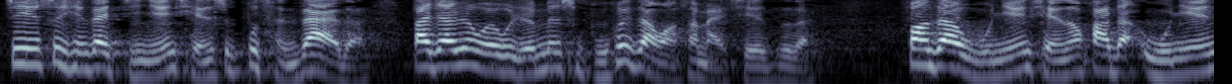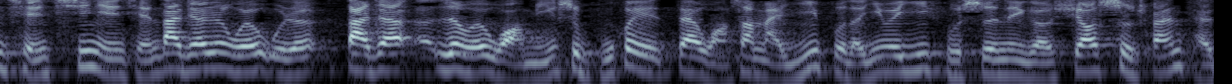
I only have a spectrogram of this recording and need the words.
这件事情在几年前是不存在的，大家认为人们是不会在网上买鞋子的。放在五年前的话，在五年前、七年前，大家认为人，大家认为网民是不会在网上买衣服的，因为衣服是那个需要试穿才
